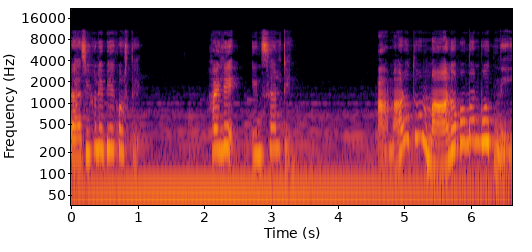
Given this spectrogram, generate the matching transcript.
রাজি হলে বিয়ে করতে? হাইলে ইনসাল্টিং আমারও তো মান অপমান বোধ নেই।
